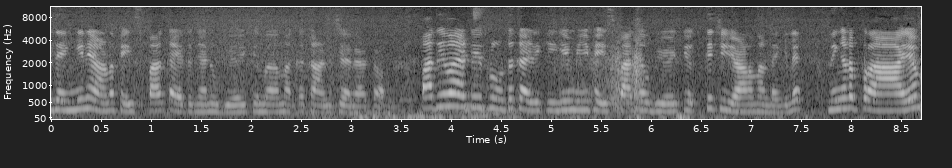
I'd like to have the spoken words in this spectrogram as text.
ഇതെങ്ങനെയാണ് ഫേസ് പാക്ക് ആയിട്ട് ഞാൻ ഉപയോഗിക്കുന്നതെന്നൊക്കെ കാണിച്ചു തരാം കേട്ടോ. പതിവായിട്ട് ഈ ഫ്രൂട്ട് കഴിക്കുകയും ഈ ഫേസ് പാക്ക് ഉപയോഗിക്കുകയും ഒക്കെ ചെയ്യുകയാണെന്നുണ്ടെങ്കിൽ നിങ്ങളുടെ പ്രായം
